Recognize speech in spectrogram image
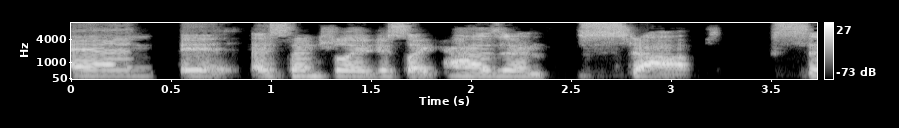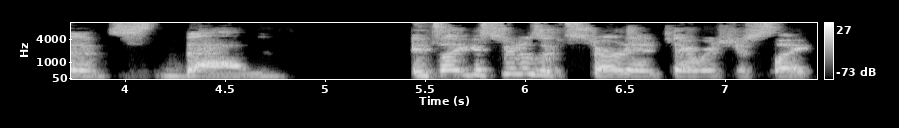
and it essentially just like hasn't stopped since then. It's like as soon as it started, there was just like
